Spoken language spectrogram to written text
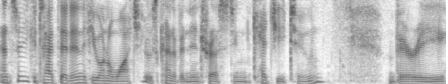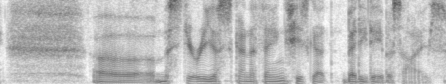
And so you can type that in if you want to watch it. It was kind of an interesting, catchy tune, very uh, mysterious kind of thing. She's got Bette Davis eyes.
